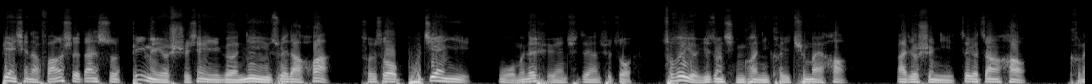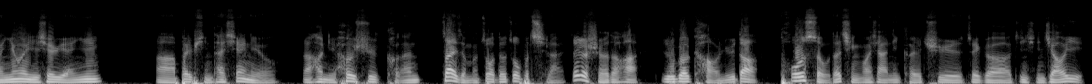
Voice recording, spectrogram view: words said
变现的方式，但是并没有实现一个利益最大化。所以说不建议我们的学员去这样去做，除非有一种情况，你可以去卖号。那就是你这个账号可能因为一些原因啊被平台限流，然后你后续可能再怎么做都做不起来。这个时候的话，如果考虑到脱手的情况下，你可以去这个进行交易。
